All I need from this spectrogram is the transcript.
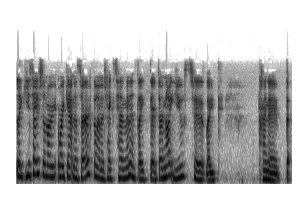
like you say to them, we're getting a circle and it takes ten minutes. Like they're they're not used to like kind of the,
